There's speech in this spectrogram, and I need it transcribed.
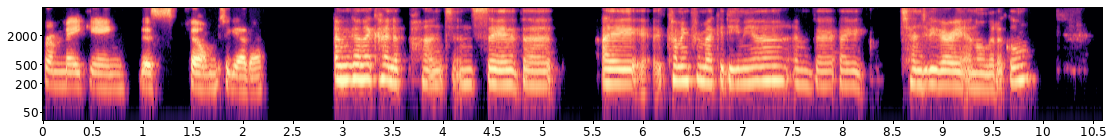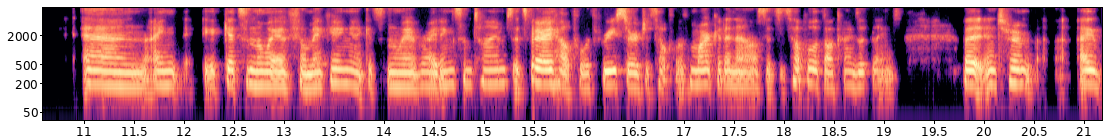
from making this film together? I'm going to kind of punt and say that I, coming from academia, I'm very, I tend to be very analytical and I it gets in the way of filmmaking and it gets in the way of writing sometimes. It's very helpful with research, it's helpful with market analysis, it's helpful with all kinds of things. But in term I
